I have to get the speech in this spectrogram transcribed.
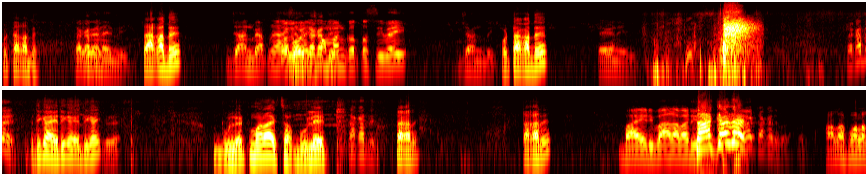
ও টাকা দে। টাকা নাই ভাই। টাকা দে। জানবে আপনার আগে সম্মান করতেছি ভাই। জান ভাই। ও টাকা দে। টাকা নেই ভাই। এদিকে আয়, এদিকে এদিকে আয়। বুলেট মারা আইছা বুলেট টাকা দে। টাকা দে। ভাই এটি বাড়াবাড়ি। টাকা দে! টাকা হালা ফালা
